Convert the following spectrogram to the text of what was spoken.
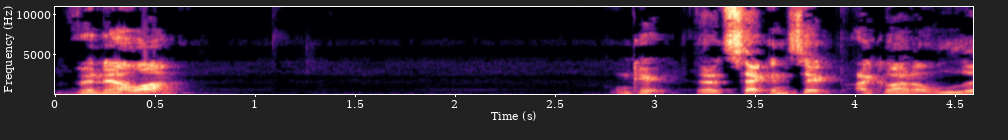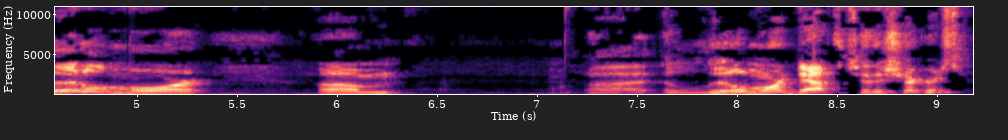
vanilla. Okay, that second sip, I got a little more, um, uh, a little more depth to the sugars.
